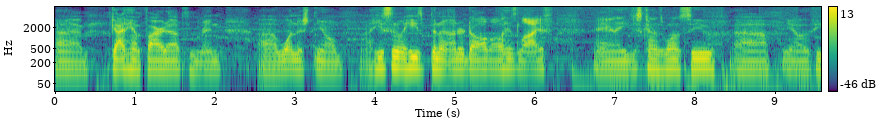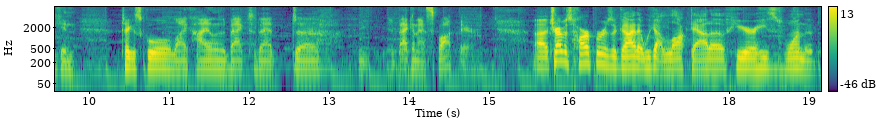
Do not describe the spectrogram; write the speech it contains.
um, got him fired up and uh, wanting to, you know, uh, he's he's been an underdog all his life, and he just kind of wants to see, uh, you know, if he can take a school like Highland back to that, uh, back in that spot there. Uh, Travis Harper is a guy that we got locked out of here. He's one of the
